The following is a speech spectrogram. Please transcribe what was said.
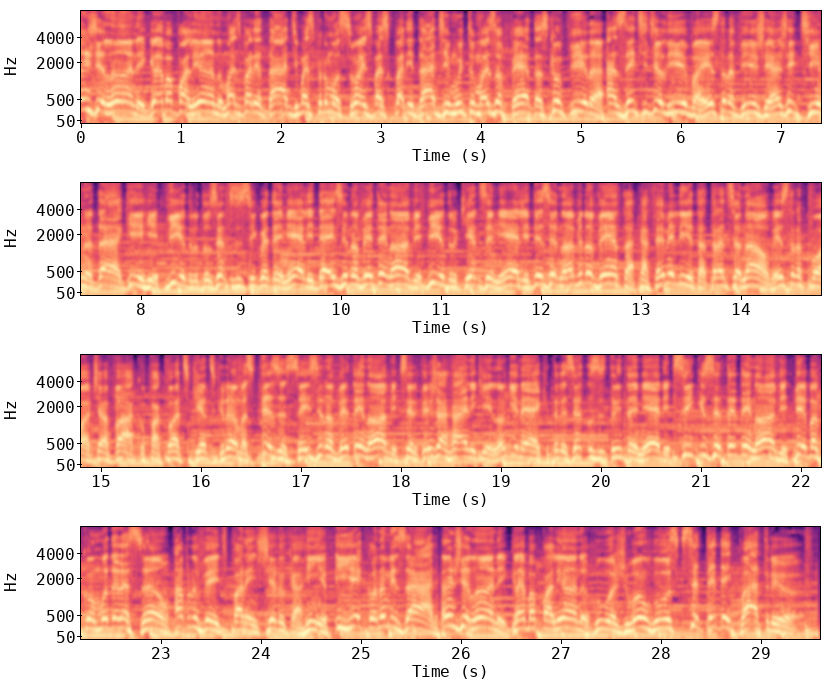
Angelone, Gleba Palhano, mais variedade, mais promoções, mais qualidade e muito mais ofertas. Confira. Azeite de oliva extra virgem argentina da Aguirre, vidro 250 ml 10,99, vidro 500 ml 19,90. Café Melita tradicional extra forte a vácuo pacote 500 gramas 16,99. Cerveja Heineken Long Neck 330 ml 5,79. Beba com moderação. Aproveite para encher o carrinho e economizar. Angelone, Gleba Palhano, Rua João Rus 74.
